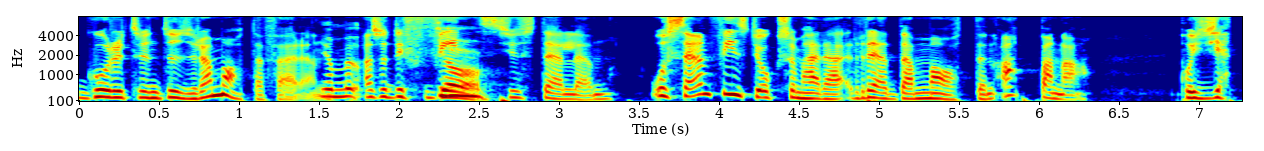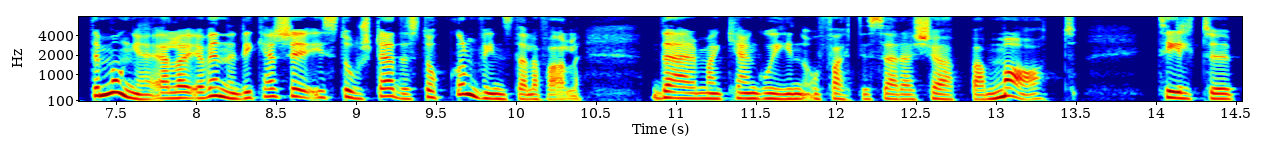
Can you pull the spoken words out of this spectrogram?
Går du till den dyra mataffären? Men- alltså det finns ju ställen. Och sen finns det också de här Rädda Maten-apparna på jättemånga, eller jag vet inte, det kanske i storstäder, Stockholm finns det i alla fall, där man kan gå in och faktiskt så här, köpa mat till typ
